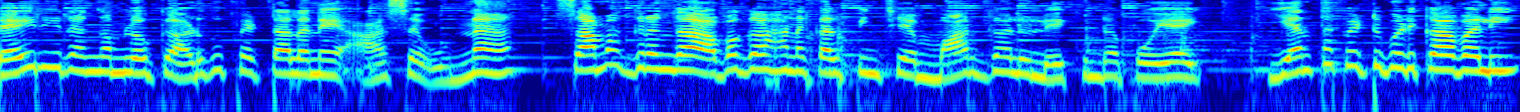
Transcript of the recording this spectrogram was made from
డైరీ రంగంలోకి అడుగు పెట్టాలనే ఆశ ఉన్నా సమగ్రంగా అవగాహన కల్పించే మార్గాలు లేకుండా పోయాయి. ఎంత పెట్టుబడి కావాలి?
